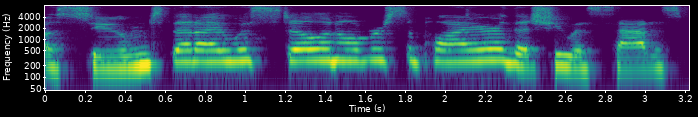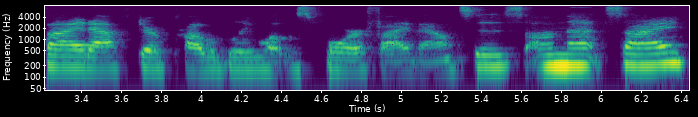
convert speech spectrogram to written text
assumed that I was still an oversupplier. That she was satisfied after probably what was four or five ounces on that side.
